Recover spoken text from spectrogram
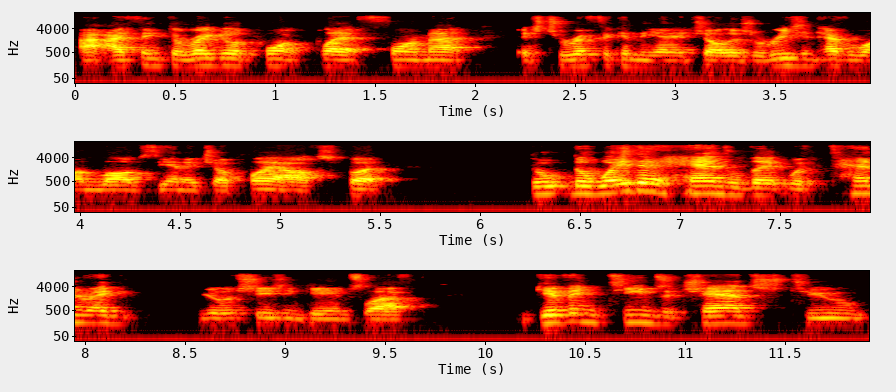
I, I think the regular point play format is terrific in the NHL. There's a reason everyone loves the NHL playoffs, but the, the way they handled it with 10 regular season games left, giving teams a chance to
